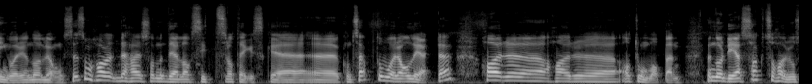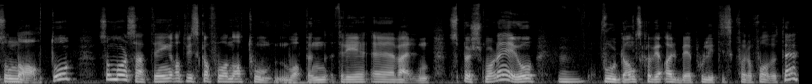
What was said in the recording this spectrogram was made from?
inngår i en allianse som har det her som en del av sitt strategiske eh, konsept. Og våre allierte har, eh, har atomvåpen. Men når det er sagt, så har jo også Nato som målsetting at vi skal få en atomvåpenfri verden. Spørsmålet er jo hvordan skal vi arbeide politisk for å få det til?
